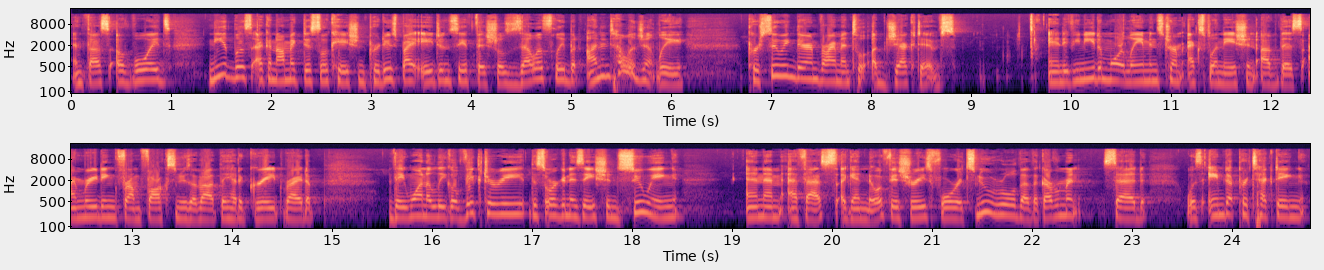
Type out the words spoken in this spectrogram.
and thus avoids needless economic dislocation produced by agency officials zealously but unintelligently pursuing their environmental objectives. And if you need a more layman's term explanation of this, I'm reading from Fox News. I thought they had a great write up. They won a legal victory. This organization suing NMFS, again, NOAA Fisheries, for its new rule that the government said was aimed at protecting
